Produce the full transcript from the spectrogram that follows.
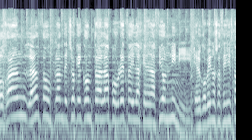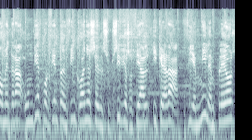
Hogan lanza un plan de choque contra la pobreza y la generación Nini. El gobierno socialista aumentará un 10% en 5 años el subsidio social y creará 100.000 empleos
